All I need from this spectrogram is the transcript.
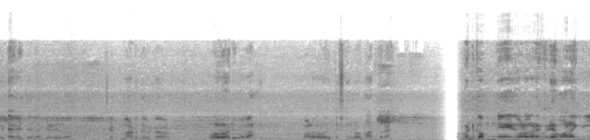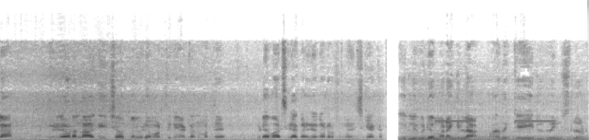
ನೀಟಾಗೈತೆ ಇಲ್ಲ ಅಂತ ಹೇಳಿದ್ರು. ಚೆಕ್ ಮಾಡಿದ್ಬಿಟ್ಟು ಹೋಗೋರು ಇವಾಗ. ಒಳಗಡೆ ಹೋಗಿದ ತಕ್ಷಣ ಲೋಡ್ ಮಾಡ್ತಾರೆ. ಗೌರ್ಮೆಂಟ್ ಕಂಪ್ನಿ ಇದು ಒಳಗಡೆ ವೀಡಿಯೋ ಮಾಡೋಂಗಿಲ್ಲ. ಲೋಡೆಲ್ಲ ಆಗಿ ಈಚೆ ಆದ್ಮೇಲೆ ವೀಡಿಯೋ ಮಾಡ್ತೀನಿ. ಯಾಕಂದ್ರೆ ಮತ್ತೆ ವಿಡಿಯೋ ಮಾಡಿಸಿ ಹಾಕೊಂಡು ಹಾಕೊಂಡ್ರೆ ಸುಮ್ಮನೆ ರಿಸ್ಕ್ ಯಾಕೆ? ಇಲ್ಲಿ ವಿಡಿಯೋ ಮಾಡೋಂಗಿಲ್ಲ. ಅದಕ್ಕೆ ಇಲ್ಲಿ ರಿಂಗ್ಸ್ ಲೋಡ್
